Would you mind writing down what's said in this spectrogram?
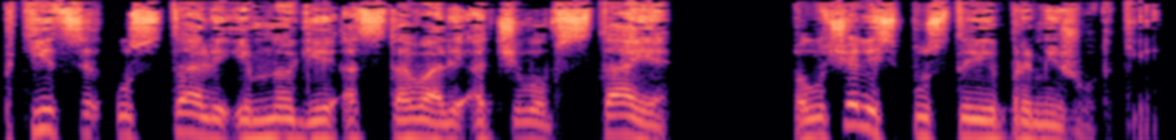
Птицы устали, и многие отставали, от чего в стае получались пустые промежутки.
